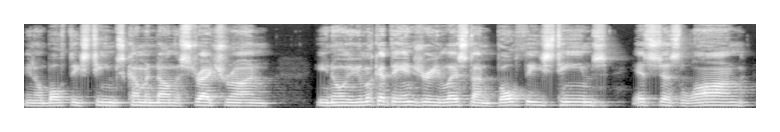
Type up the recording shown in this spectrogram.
You know, both these teams coming down the stretch run. You know, you look at the injury list on both these teams, it's just long.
